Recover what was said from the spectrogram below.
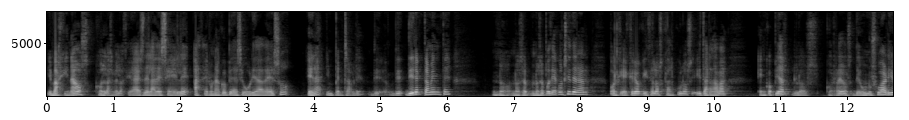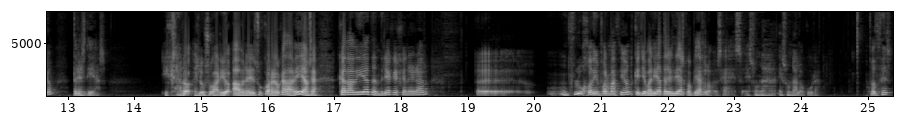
imaginaos con las velocidades de la DSL, hacer una copia de seguridad de eso era impensable. Directamente no, no, se, podía considerar porque creo que hice los cálculos y tardaba en copiar los correos de un usuario tres días. Y claro, el usuario abre su correo cada día. O sea, cada día tendría que generar eh, un flujo de información que llevaría tres días copiarlo. O sea, es, una, es una locura. Entonces,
